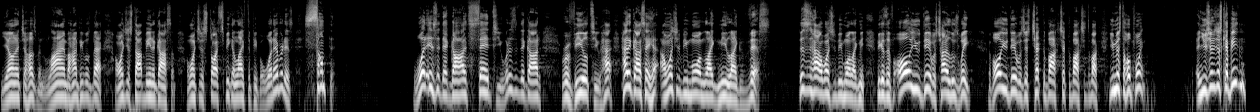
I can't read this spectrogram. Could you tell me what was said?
yelling at your husband, lying behind people's back. I want you to stop being a gossip. I want you to start speaking life to people. Whatever it is, something. What is it that God said to you? What is it that God revealed to you? How, how did God say, I want you to be more like me like this? This is how I want you to be more like me. Because if all you did was try to lose weight, if all you did was just check the box, check the box, check the box, you missed the whole point. And you should have just kept eating.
